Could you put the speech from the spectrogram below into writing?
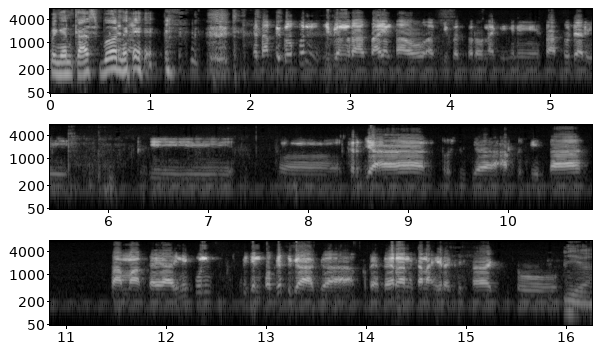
Pengen kasbon ya. Ya, tapi gue pun juga ngerasain tahu akibat corona kayak gini. Satu dari di eh, kerjaan, terus juga aktivitas, sama kayak ini pun bikin podcast juga agak keteteran karena akhirnya kita gitu. Iya.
